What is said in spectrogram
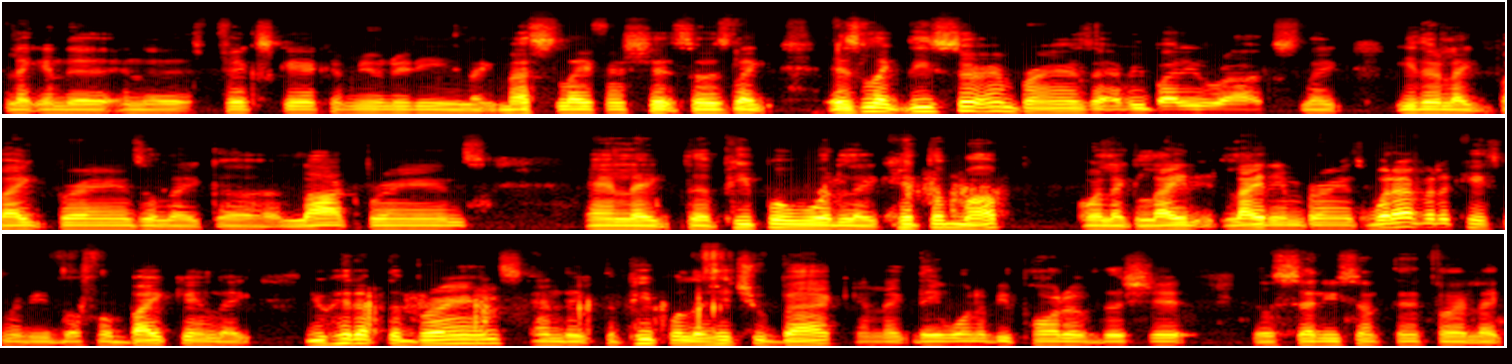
like in the in the fixed gear community and like mess life and shit. So it's like it's like these certain brands that everybody rocks, like either like bike brands or like uh lock brands, and like the people would like hit them up or like light lighting brands, whatever the case may be. But for biking, like you hit up the brands and the, the people that hit you back and like they want to be part of the shit. They'll send you something for like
